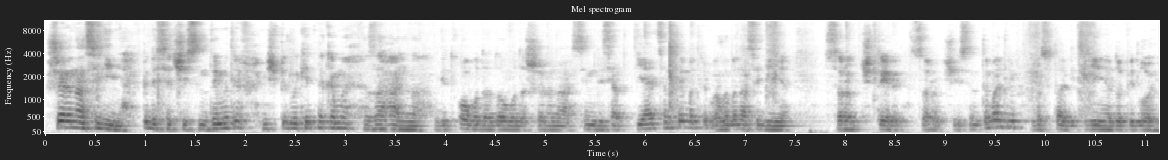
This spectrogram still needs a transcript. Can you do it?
Ширина сидіння 56 см між підлокітниками. Загальна від обода до обода ширина 75 см, глибина сидіння 44-46 см, висота від сидіння до підлоги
